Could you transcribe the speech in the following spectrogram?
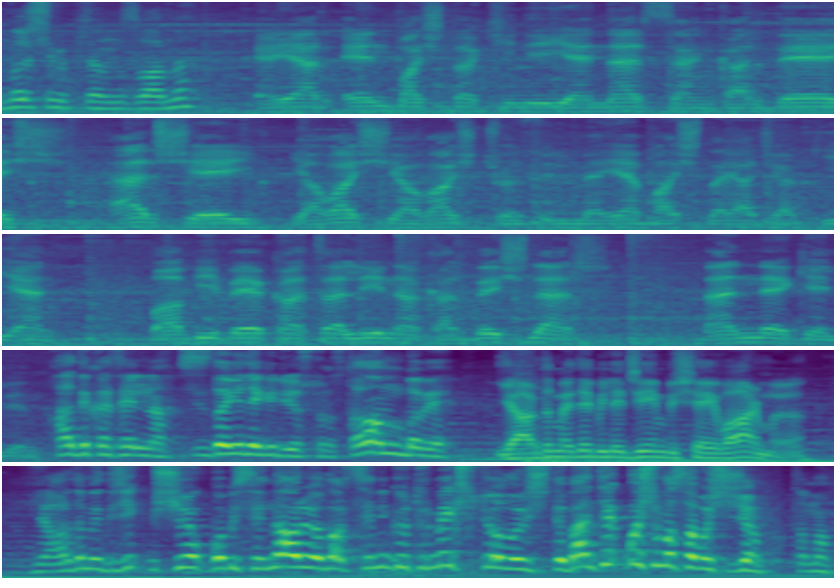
Onlar için bir planımız var mı? Eğer en baştakini yenersen kardeş, her şey yavaş yavaş çözülmeye başlayacak yen. Bobby ve Catalina kardeşler, benle gelin. Hadi Katelina siz dayıyla gidiyorsunuz tamam mı Bobby? Yardım edebileceğim bir şey var mı? Yardım edecek bir şey yok Bobby seni arıyorlar seni götürmek istiyorlar işte ben tek başıma savaşacağım. Tamam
